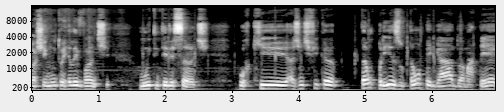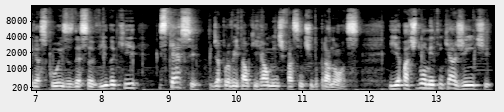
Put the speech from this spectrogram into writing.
eu achei muito relevante, muito interessante, porque a gente fica tão preso, tão apegado à matéria, às coisas dessa vida que esquece de aproveitar o que realmente faz sentido para nós. E a partir do momento em que a gente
